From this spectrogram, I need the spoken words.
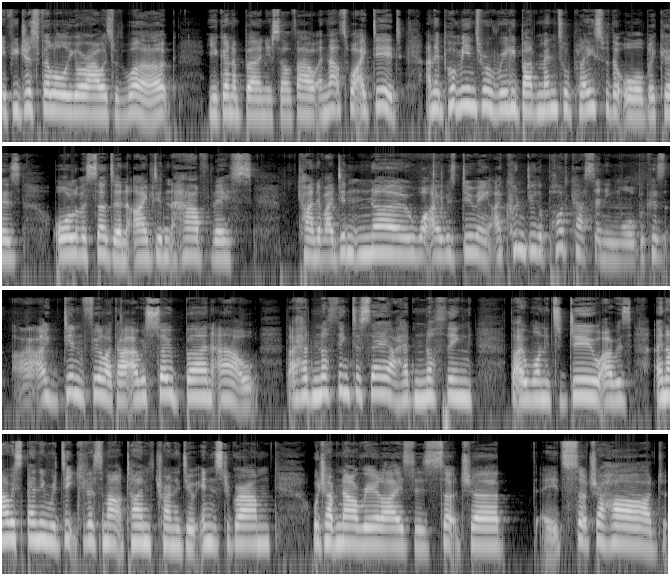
if you just fill all your hours with work, you're going to burn yourself out. And that's what I did. And it put me into a really bad mental place with it all because all of a sudden I didn't have this kind of I didn't know what I was doing. I couldn't do the podcast anymore because I, I didn't feel like I, I was so burnt out that I had nothing to say. I had nothing that I wanted to do. I was and I was spending ridiculous amount of time trying to do Instagram, which I've now realized is such a it's such a hard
